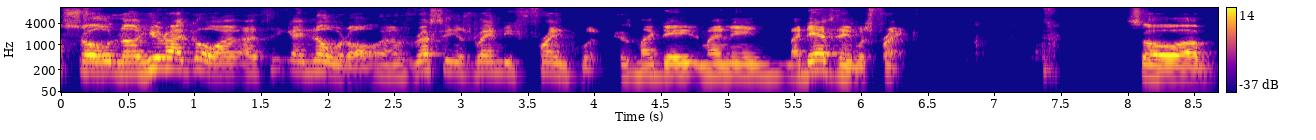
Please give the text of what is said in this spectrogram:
so now here I go. I, I, think I know it all. And I was wrestling as Randy Franklin because my day, my name, my dad's name was Frank. So um,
